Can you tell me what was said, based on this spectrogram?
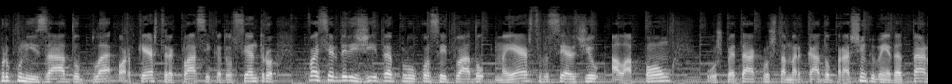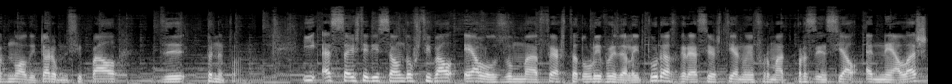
preconizado pela Orquestra Clássica do Centro, que vai ser dirigida pelo conceituado maestro Sérgio Alapon. O espetáculo está marcado para as 5 e meia da tarde no Auditório Municipal de Pendono e a sexta edição do Festival Elos, uma festa do livro e da leitura, regressa este ano em formato presencial a Nelas.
